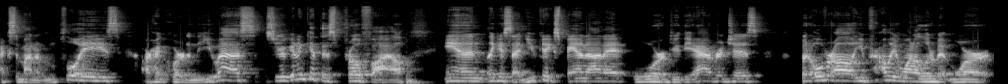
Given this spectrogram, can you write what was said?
X amount of employees, are headquartered in the US. So you're going to get this profile. And like I said, you can expand on it or do the averages. But overall, you probably want a little bit more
